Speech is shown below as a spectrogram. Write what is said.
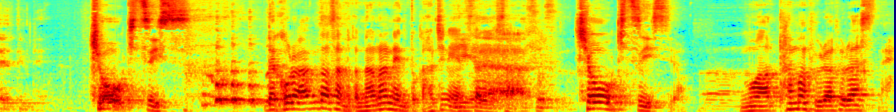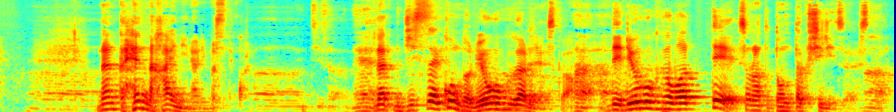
際やってみて？超きついっす。だからこれアンダーさんとか7年とか8年やってたけどさ超きついっすよ。もう頭フラフラっすね。なんか変な範囲になりますねね。だって実際今度両国があるじゃないですか、はいはいで両国が終わってその後ドンタクシリーズじゃないですか、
